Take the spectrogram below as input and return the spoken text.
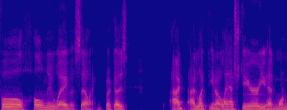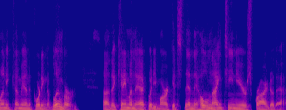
full whole new wave of selling because I, I looked, you know, last year you had more money come in according to Bloomberg uh, that came in the equity markets than the whole 19 years prior to that.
